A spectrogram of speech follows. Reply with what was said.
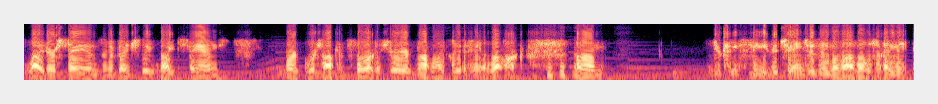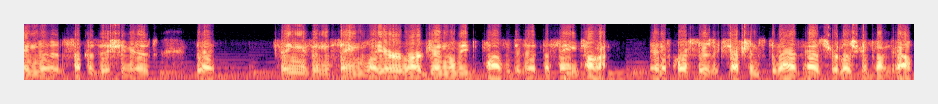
lighter sands and eventually white sands, we're, we're talking Florida here, you're not likely to hit a rock. um, you can see the changes in the levels, and the, and the supposition is that things in the same layer are generally deposited at the same time. And of course, there's exceptions to that, as Hrdlicka pointed out.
